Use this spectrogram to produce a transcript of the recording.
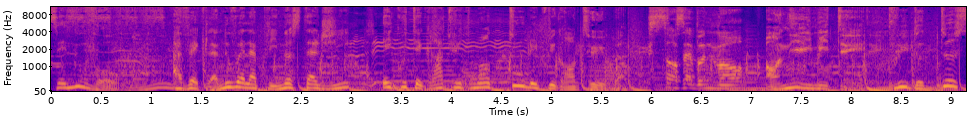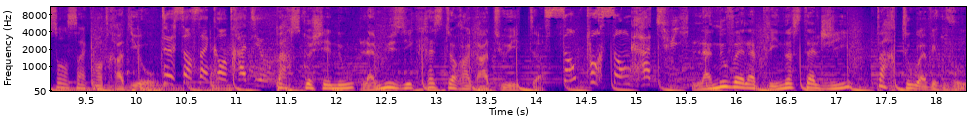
C'est nouveau. Avec la nouvelle appli Nostalgie, écoutez gratuitement tous les plus grands tubes. Sans abonnement, en illimité. Plus de 250 radios. 250 radios. Parce que chez nous, la musique restera gratuite. 100% gratuit. La nouvelle appli Nostalgie, partout avec vous.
